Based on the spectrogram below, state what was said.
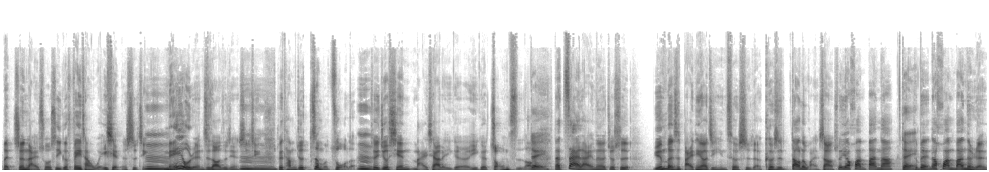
本身来说是一个非常危险的事情，嗯，没有人知道这件事情，嗯，所以他们就这么做了，嗯，所以就先埋下了一个一个种子哦。对，那再来呢，就是原本是白天要进行测试的，可是到了晚上，所以要换班呐，对，对不对？那换班的人。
